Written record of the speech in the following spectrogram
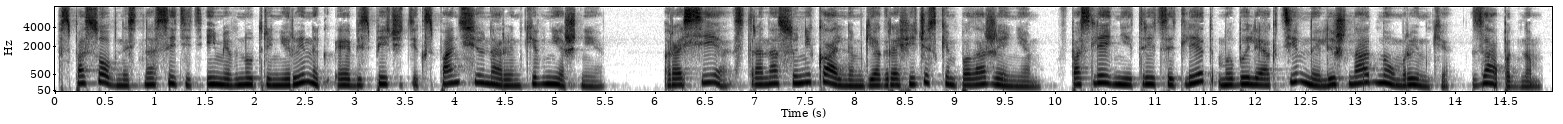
в способность насытить ими внутренний рынок и обеспечить экспансию на рынке внешние. Россия – страна с уникальным географическим положением. В последние 30 лет мы были активны лишь на одном рынке – западном –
